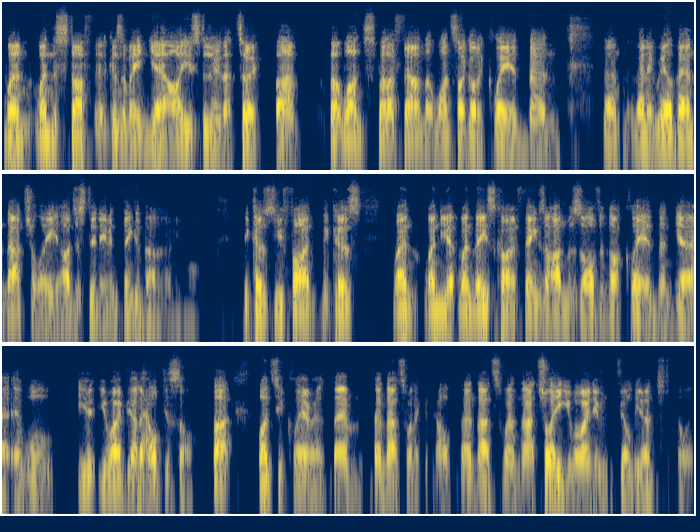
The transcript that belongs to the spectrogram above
when when the stuff, because I mean, yeah, I used to do that too, but but once, but I found that once I got it cleared, then then then it real then naturally I just didn't even think about it anymore. Because you find because when when you when these kind of things are unresolved and not cleared then yeah it will you you won't be able to help yourself. But once you clear it then then that's when it can help. Then that's when naturally you won't even feel the urge to do it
